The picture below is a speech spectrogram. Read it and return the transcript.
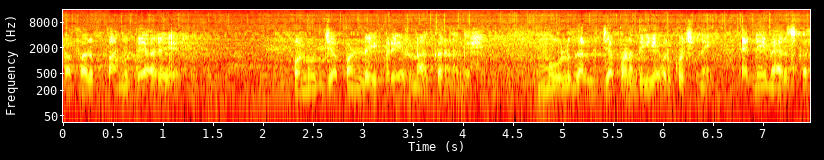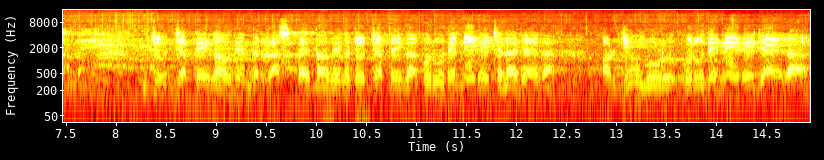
ਤਾਂ ਫਿਰ ਪੰਜ ਪਿਆਰੇ ਉਹਨੂੰ ਜਪਣ ਲਈ ਪ੍ਰੇਰਣਾ ਕਰਨਗੇ। ਮੂਲ ਗੱਲ ਜਪਣ ਦੀ ਹੈ ਹੋਰ ਕੁਝ ਨਹੀਂ, ਇੰਨੀ ਮੈਰਜ ਕਰਾਂਗਾ। ਜੋ ਜਪੇਗਾ ਉਹਦੇ ਅੰਦਰ ਰਸ ਪੈਦਾ ਹੋਵੇਗਾ, ਜੋ ਜਪੇਗਾ ਗੁਰੂ ਦੇ ਨੇੜੇ ਚਲਾ ਜਾਏਗਾ ਔਰ ਜਿਉਂ ਗੁਰੂ ਗੁਰੂ ਦੇ ਨੇੜੇ ਜਾਏਗਾ,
